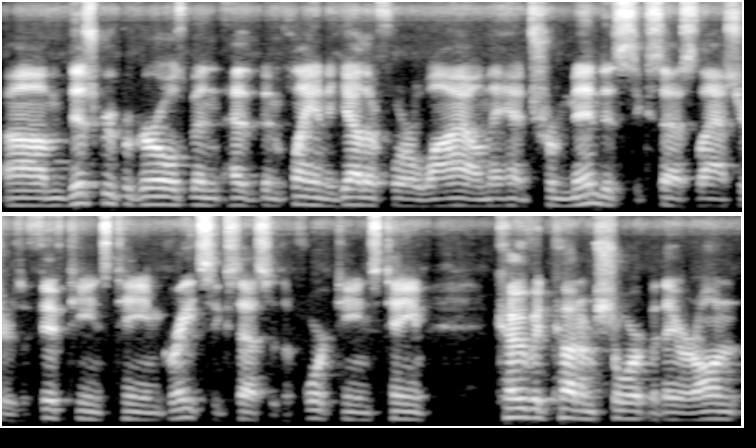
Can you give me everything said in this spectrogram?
Um, this group of girls been has been playing together for a while, and they had tremendous success last year as a 15s team. Great success as a 14s team. COVID cut them short, but they were on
